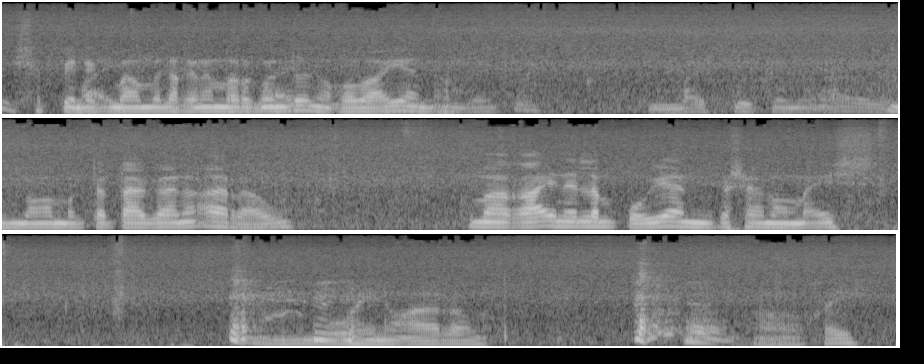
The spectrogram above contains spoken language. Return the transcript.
Isa pinagmamalaki ng Margondo, ng kawayan. Oh. Mais ng araw. Yung mga magtataga ng araw, kumakain na lang po yan, kasamang mais. Ang buhay ng araw. Okay.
